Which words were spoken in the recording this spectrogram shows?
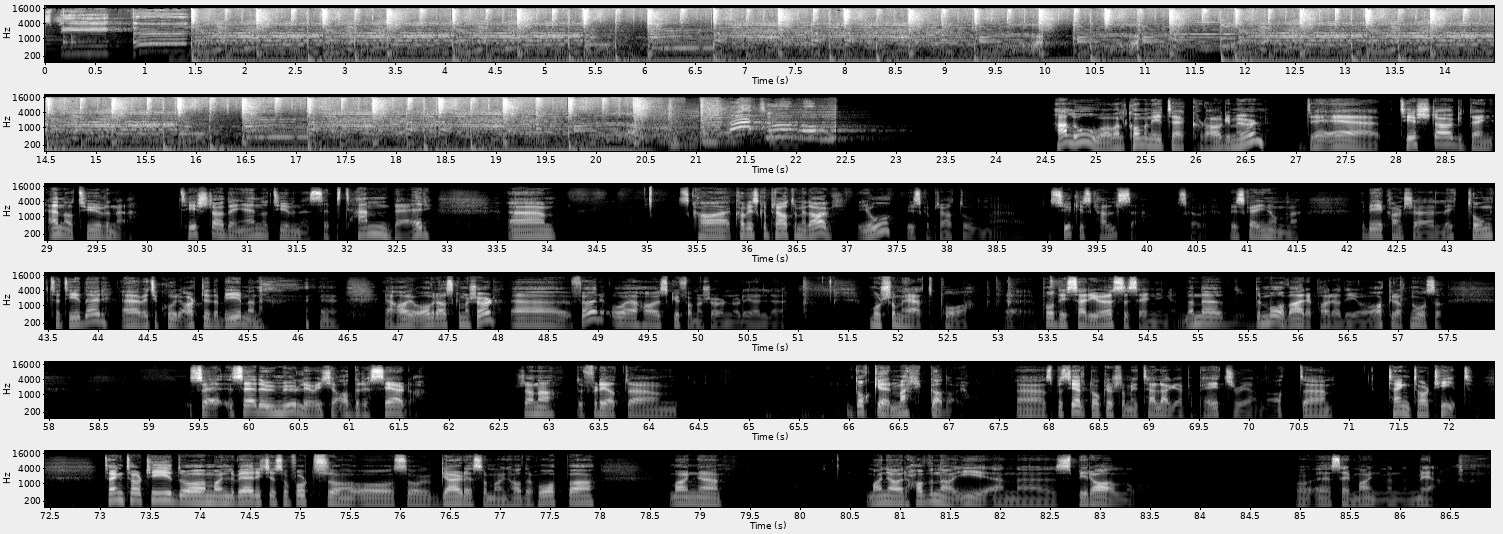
Hallo og velkommen hit til Klagemuren. Det er tirsdag den 21. Tirsdag den 21. september. Um, skal, hva vi skal prate om i dag? Jo, vi skal prate om uh, psykisk helse. skal Vi Vi skal innom uh, Det blir kanskje litt tungt til tider. Jeg vet ikke hvor artig det blir, men jeg har jo overraska meg sjøl før, og jeg har skuffa meg sjøl når det gjelder morsomhet på eh, på de seriøse sendingene. Men eh, det må være et par av de, og akkurat nå så så, så er det umulig å ikke adressere det. Skjønner? Det er fordi at um, Dere merker det jo. Uh, spesielt dere som i tillegg er på Patrion, at uh, ting tar tid. Ting tar tid, og man leverer ikke så fort så, og så gærent som man hadde håpa. Man eh, man har havna i en uh, spiral nå. Og jeg sier mann, men med.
